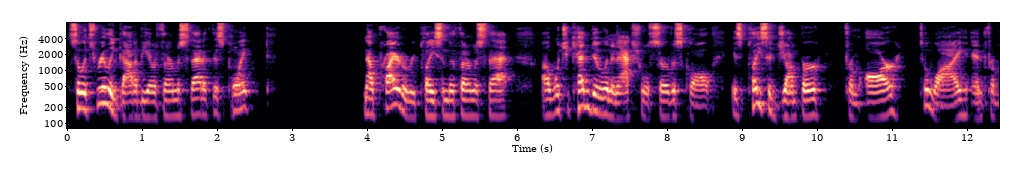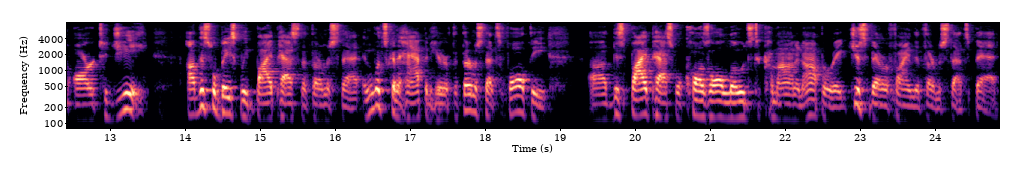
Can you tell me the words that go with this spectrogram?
So it's really got to be our thermostat at this point. Now, prior to replacing the thermostat, uh, what you can do in an actual service call is place a jumper from R to Y and from R to G. Uh, this will basically bypass the thermostat. And what's going to happen here, if the thermostat's faulty, uh, this bypass will cause all loads to come on and operate, just verifying the thermostat's bad.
